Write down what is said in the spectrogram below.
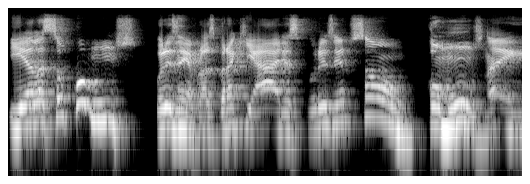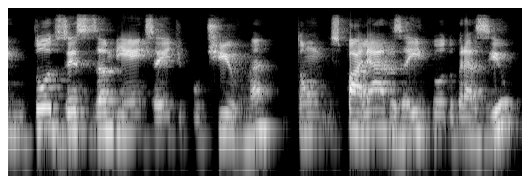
e elas são comuns por exemplo, as braquiárias, por exemplo, são comuns né, em todos esses ambientes aí de cultivo, né? Estão espalhadas aí em todo o Brasil.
